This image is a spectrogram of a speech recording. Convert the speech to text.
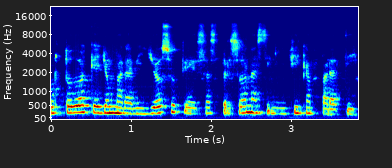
por todo aquello maravilloso que esas personas significan para ti.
